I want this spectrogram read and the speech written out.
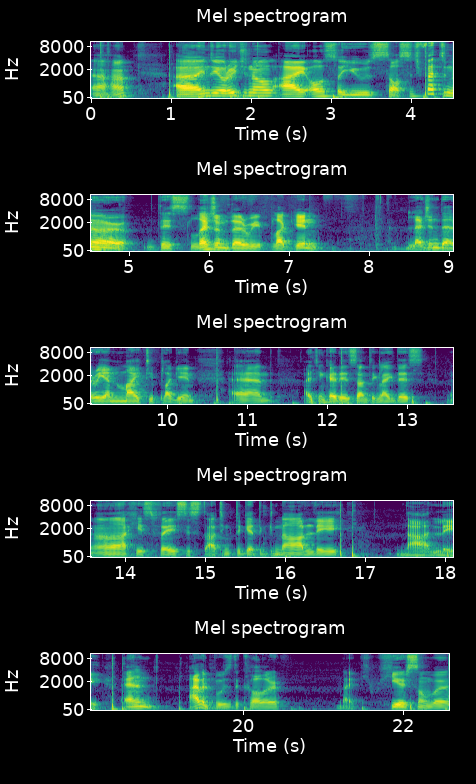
Uh-huh. Uh, in the original, I also use Sausage Fattener, this legendary plugin, legendary and mighty plugin. And I think I did something like this. Ah, his face is starting to get gnarly, gnarly and I will boost the color like here somewhere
